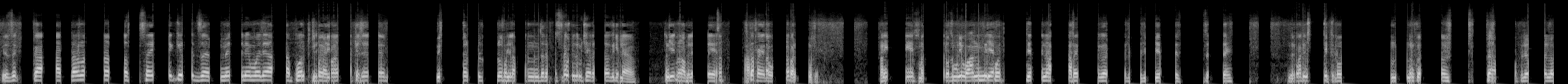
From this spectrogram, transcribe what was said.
त्याचं कारण असं आहे की जमिनीमध्ये आपण त्याच्या नंतर आपल्याला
